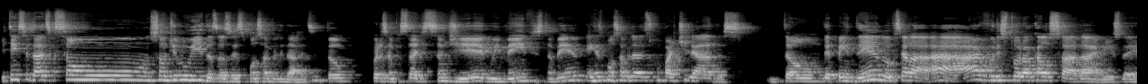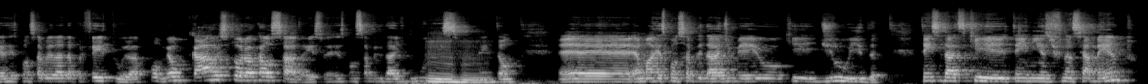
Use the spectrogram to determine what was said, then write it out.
E tem cidades que são, são diluídas as responsabilidades. Então, por exemplo, a cidade de San Diego e Memphis também tem responsabilidades compartilhadas. Então, dependendo, sei lá, ah, a árvore estourou a calçada, ah, isso daí é responsabilidade da prefeitura. Pô, meu carro estourou a calçada, isso é responsabilidade do município. Uhum. Né? Então, é, é uma responsabilidade meio que diluída. Tem cidades que têm linhas de financiamento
